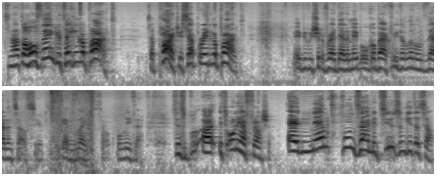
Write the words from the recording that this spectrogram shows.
it's not the whole thing; you're taking apart. It's a part. You're separating apart. Maybe we should have read that, and maybe we'll go back read a little of that in Celsius. It's getting late, so we'll leave that. It says uh, it's only afrasha. Nimmt fun sein Metzius und geht das ab.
